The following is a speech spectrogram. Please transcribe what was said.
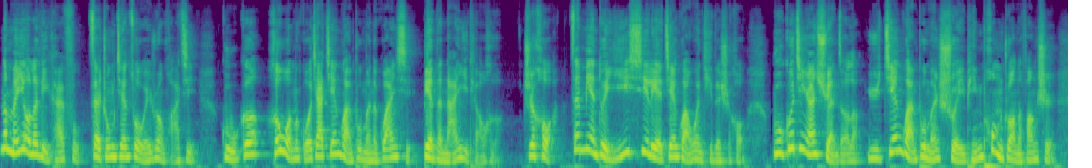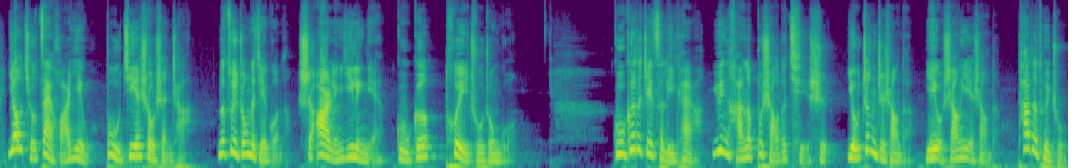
那没有了李开复在中间作为润滑剂，谷歌和我们国家监管部门的关系变得难以调和。之后啊，在面对一系列监管问题的时候，谷歌竟然选择了与监管部门水平碰撞的方式，要求在华业务不接受审查。那最终的结果呢？是二零一零年，谷歌退出中国。谷歌的这次离开啊，蕴含了不少的启示，有政治上的，也有商业上的。它的退出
